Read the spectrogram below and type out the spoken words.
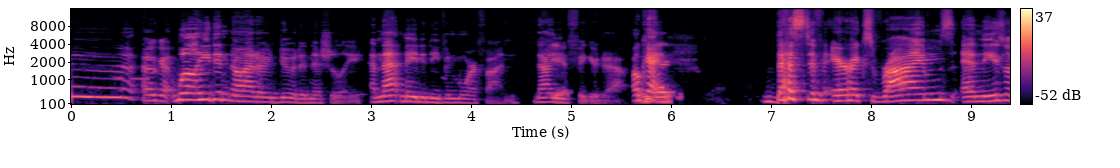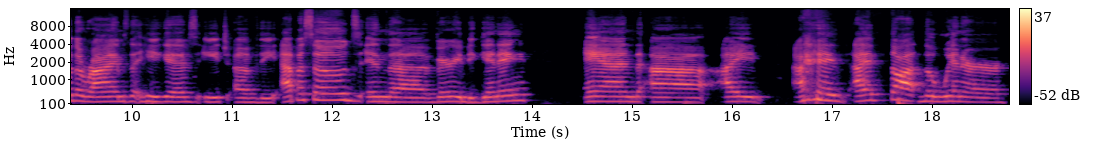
okay. Well, he didn't know how to do it initially, and that made it even more fun. Now yeah. you've figured it out. Okay. Best of Eric's rhymes, and these are the rhymes that he gives each of the episodes in the very beginning. And uh, I, I, I thought the winner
